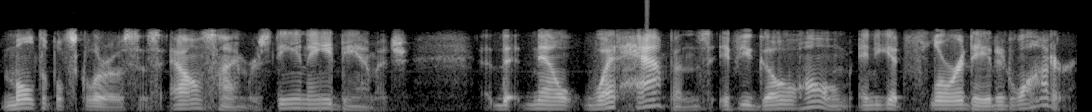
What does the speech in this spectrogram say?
multiple sclerosis, Alzheimer's, DNA damage. Now, what happens if you go home and you get fluoridated water?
